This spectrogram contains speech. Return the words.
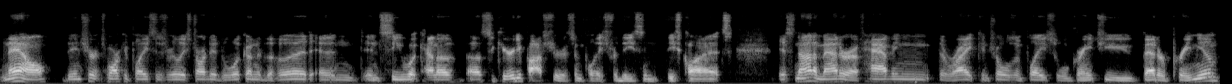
Now, the insurance marketplace has really started to look under the hood and and see what kind of uh, security posture is in place for these these clients. It's not a matter of having the right controls in place will grant you better premium.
